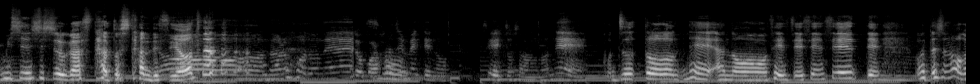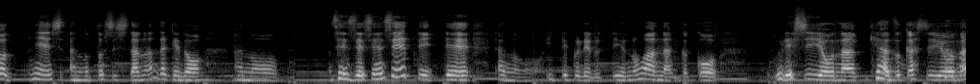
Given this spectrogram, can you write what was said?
ミシン刺繍がスタートしたんですよ。なるほどね。だから初めての生徒さんがね。ずっとねあの先生先生って私の方がねあの年下なんだけどあの先生先生って言ってあの言ってくれるっていうのはなんかこう嬉しいような気恥ずかしいような。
